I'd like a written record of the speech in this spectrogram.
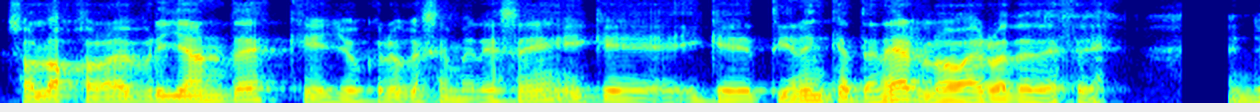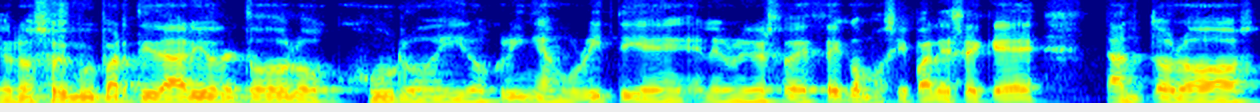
Son los colores brillantes que yo creo que se merecen y que, y que tienen que tener los héroes de DC. Yo no soy muy partidario de todo lo oscuro y lo green and gritty en, el universo de DC, como si parece que tanto los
